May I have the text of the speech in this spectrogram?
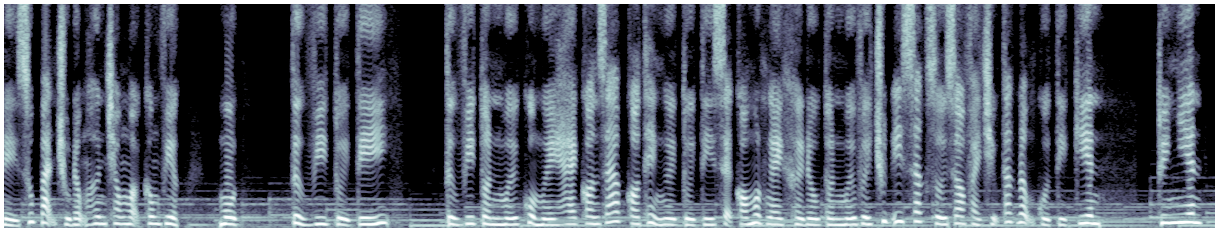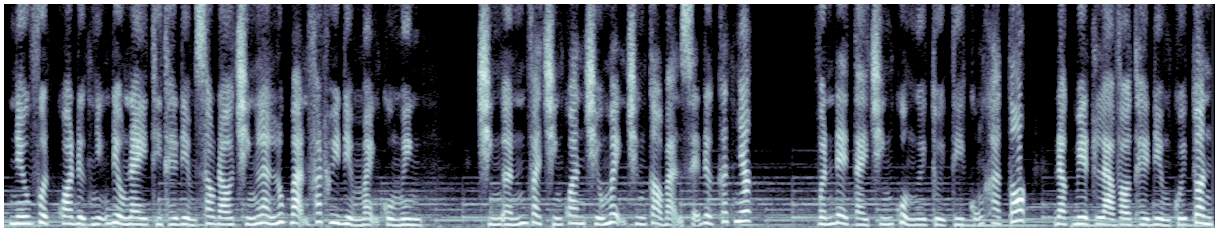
để giúp bạn chủ động hơn trong mọi công việc. 1. Tử vi tuổi Tý Tử vi tuần mới của 12 con giáp có thể người tuổi Tý sẽ có một ngày khởi đầu tuần mới với chút ít rắc rối do phải chịu tác động của tỷ Kiên. Tuy nhiên, nếu vượt qua được những điều này thì thời điểm sau đó chính là lúc bạn phát huy điểm mạnh của mình. Chính ấn và chính quan chiếu mệnh chứng tỏ bạn sẽ được cất nhắc. Vấn đề tài chính của người tuổi Tý cũng khá tốt, đặc biệt là vào thời điểm cuối tuần.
